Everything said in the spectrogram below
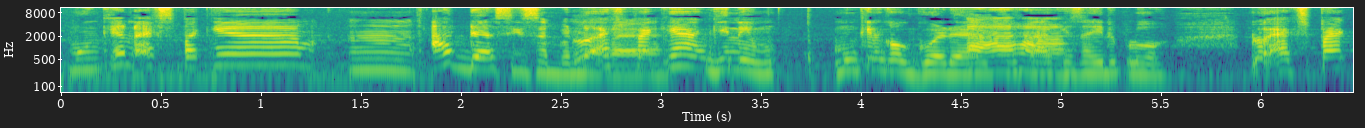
Mungkin expectnya hmm, ada sih sebenarnya. expectnya gini, mungkin kalau gue ada Ah. cerita kisah hidup lu, lu expect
